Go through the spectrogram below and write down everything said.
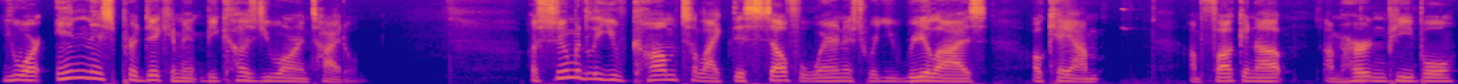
you are in this predicament because you are entitled. Assumedly you've come to like this self-awareness where you realize, okay, I'm I'm fucking up, I'm hurting people,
